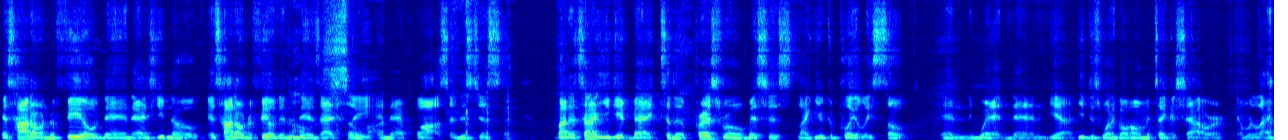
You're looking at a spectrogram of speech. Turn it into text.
it's hot on the field. Then, as you know, it's hot on the field than oh, it is actually so in that box, and it's just by the time you get back to the press room, it's just like you're completely soaked and wet, and yeah, you just want to go home and take a shower and relax.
